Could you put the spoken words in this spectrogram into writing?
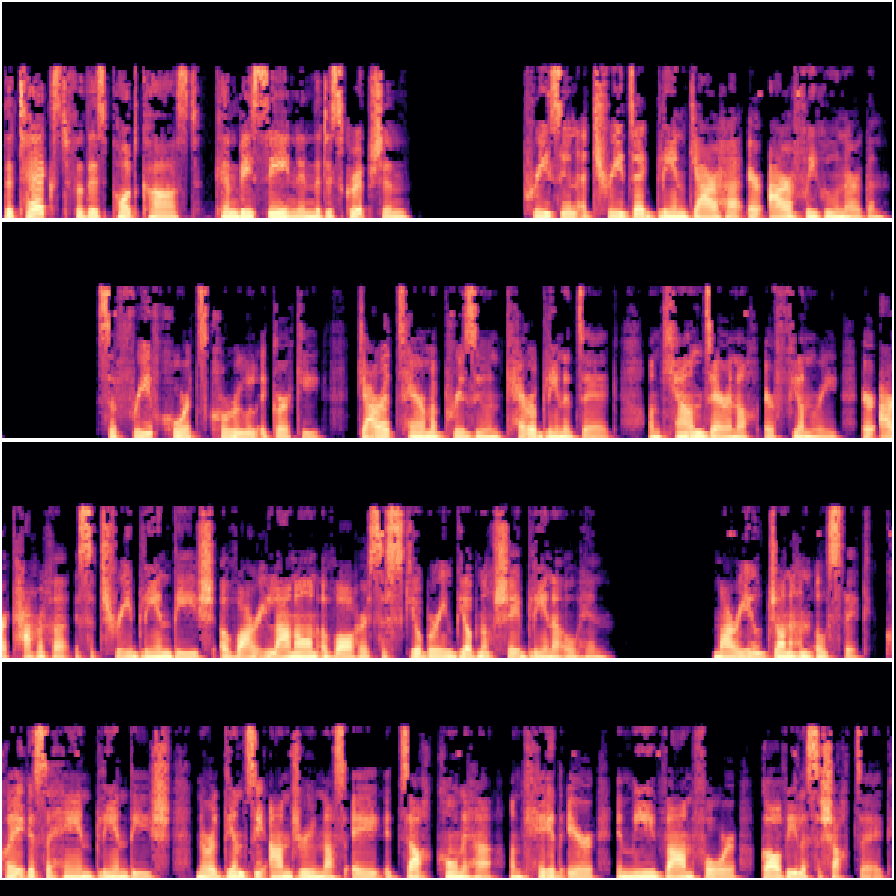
The text for this podcast can be seen in the description. Príosún a trídeag bliain gearrtha ar air faoi dhúnargan. Sa phríomhchóirt chorúil i gCorcaigh, gearradh téarma príosún ceithre bliana déag an ceann deireanach ar fionraí ar airceathracha is sa trí bliain d'aois a bhair i leanán a sa sciobairín beagnach sé bliana ó. Mariú Jonathan Ostick, chuige sa hain blian díis, nuair a dionsaí Andrew nas é i d deach cónaithe an chéad air i mí bhean fór 2017.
